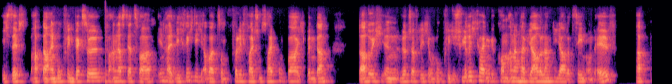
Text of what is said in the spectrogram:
Ich selbst habe da einen beruflichen Wechsel veranlasst, der zwar inhaltlich richtig, aber zum völlig falschen Zeitpunkt war. Ich bin dann dadurch in wirtschaftliche und berufliche Schwierigkeiten gekommen, anderthalb Jahre lang, die Jahre zehn und elf. Hab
